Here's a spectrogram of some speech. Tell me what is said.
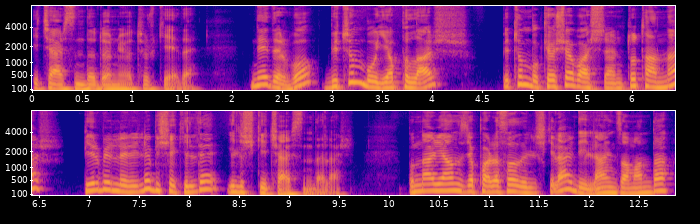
içerisinde dönüyor Türkiye'de. Nedir bu? Bütün bu yapılar, bütün bu köşe başlarını tutanlar birbirleriyle bir şekilde ilişki içerisindeler. Bunlar yalnızca parasal ilişkiler değil, aynı zamanda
